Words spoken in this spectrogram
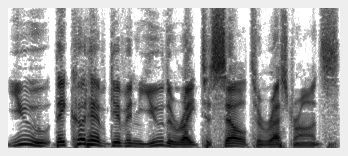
you, they could have given you the right to sell to restaurants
